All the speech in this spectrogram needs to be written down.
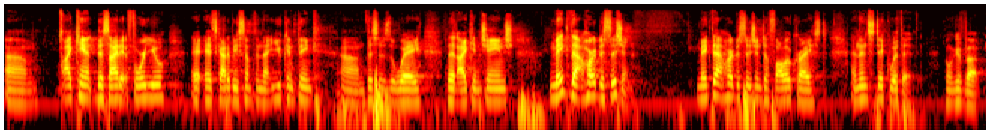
Um, I can't decide it for you. It, has got to be something that you can think. Um, this is the way that I can change. Make that hard decision. Make that hard decision to follow Christ, and then stick with it. Don't give up.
